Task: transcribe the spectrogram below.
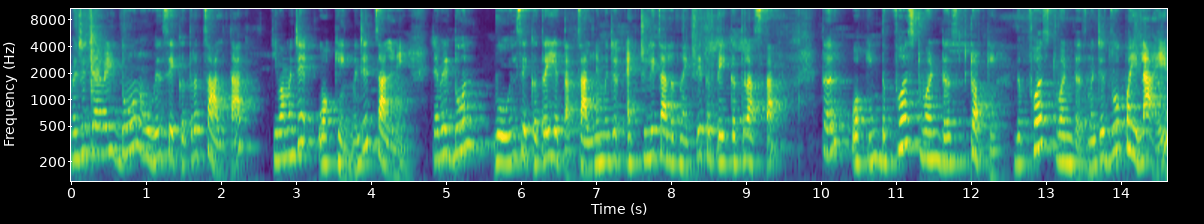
म्हणजे ज्यावेळी दोन ओवेल्स एकत्र चालतात किंवा म्हणजे वॉकिंग म्हणजे चालणे. ज्यावेळी दोन ओवेल्स एकत्र येतात चालणे म्हणजे ॲक्च्युली चालत नाही ते तर ते एकत्र असतात. तर walking the first one does talking the first one does म्हणजे जो पहिला आहे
